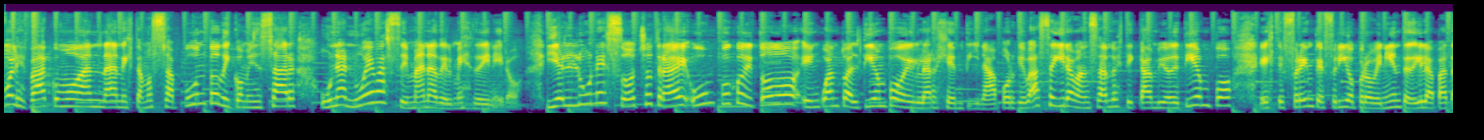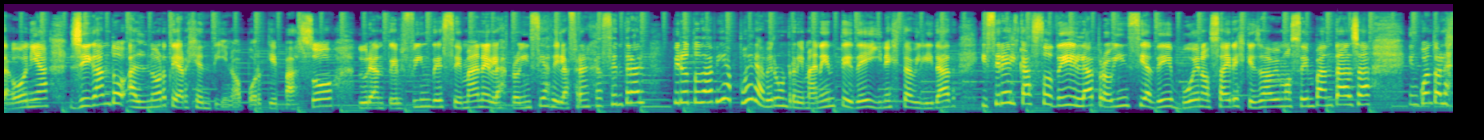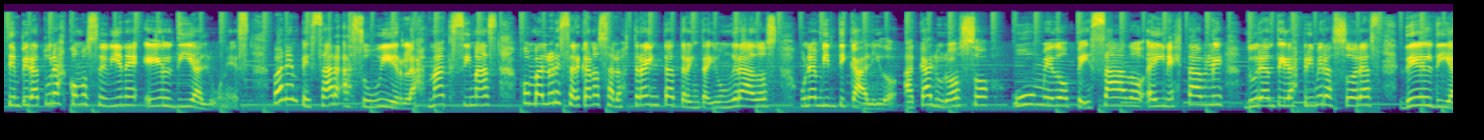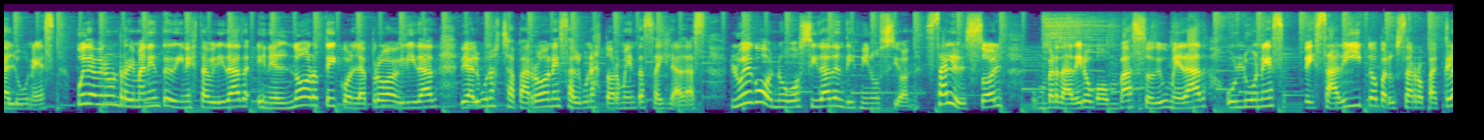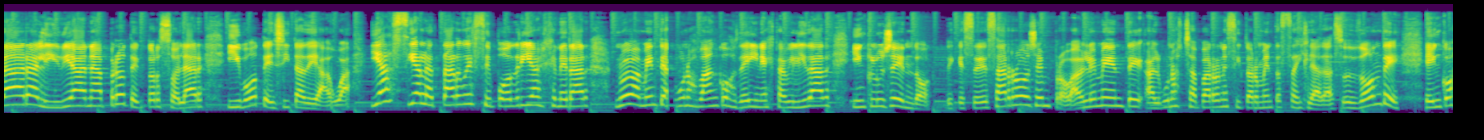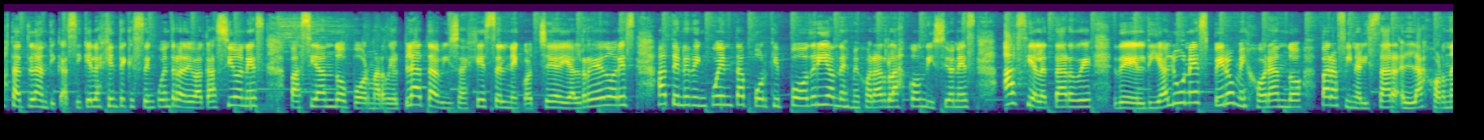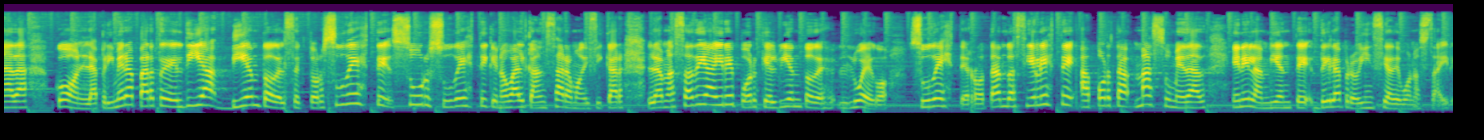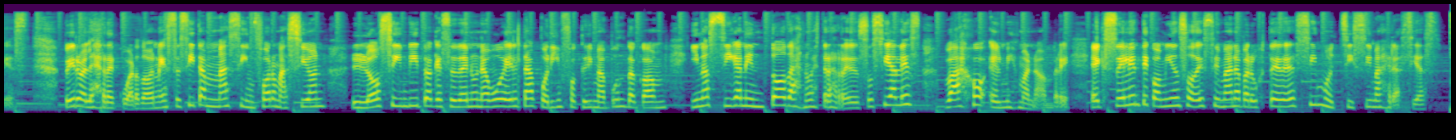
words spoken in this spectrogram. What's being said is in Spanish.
¿Cómo les va? ¿Cómo andan? Estamos a punto de comenzar una nueva semana del mes de enero. Y el lunes 8 trae un poco de todo en cuanto al tiempo en la Argentina, porque va a seguir avanzando este cambio de tiempo, este frente frío proveniente de la Patagonia, llegando al norte argentino, porque pasó durante el fin de semana en las provincias de la Franja Central, pero todavía puede haber un remanente de inestabilidad y será el caso de la provincia de Buenos Aires que ya vemos en pantalla. En cuanto a las temperaturas, cómo viene el día lunes. Van a empezar a subir las máximas con valores cercanos a los 30, 31 grados, un ambiente cálido, acaluroso, húmedo, pesado e inestable durante las primeras horas del día lunes. Puede haber un remanente de inestabilidad en el norte con la probabilidad de algunos chaparrones, algunas tormentas aisladas. Luego, nubosidad en disminución. Sale el sol, un verdadero bombazo de humedad, un lunes pesadito para usar ropa clara, liviana, protector solar y botellita de agua. Y hacia la tarde se podrían generar nuevamente algunos bancos de inestabilidad, incluyendo de que se desarrollen probablemente algunos chaparrones y tormentas aisladas. ¿Dónde? En costa atlántica. Así que la gente que se encuentra de vacaciones, paseando por Mar del Plata, Villa Gesell, Necochea y alrededores, a tener en cuenta porque podrían desmejorar las condiciones hacia la tarde del día lunes, pero mejorando para finalizar la jornada con la primera parte del día, viento del sector sudeste, sur-sudeste, que no va a alcanzar a modificar la masa de aire porque el viento de luego sudeste rotando hacia el este aporta más humedad en el ambiente de la provincia de Buenos Aires. Pero les recuerdo, necesitan más los invito a que se den una vuelta por infoclima.com y nos sigan en todas nuestras redes sociales bajo el mismo nombre. Excelente comienzo de semana para ustedes y muchísimas gracias.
